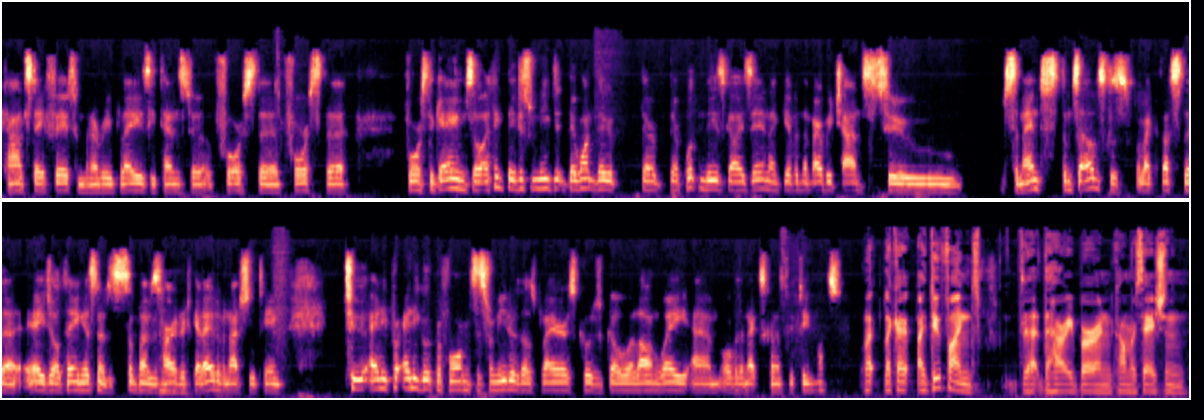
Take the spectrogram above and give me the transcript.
can't stay fit. And whenever he plays, he tends to force the force the force the game. So I think they just need to, they want they they're they're putting these guys in and giving them every chance to cement themselves because like that's the age old thing, isn't it? Sometimes it's harder to get out of a national team. To any any good performances from either of those players could go a long way um, over the next kind of fifteen months. Like I, I do find the, the Harry Byrne conversation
